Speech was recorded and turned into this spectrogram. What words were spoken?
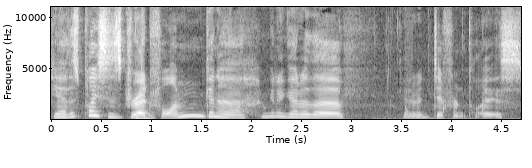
Yeah, this place is dreadful. I'm gonna I'm gonna go to the go to a different place.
